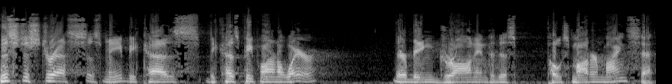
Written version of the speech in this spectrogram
This distresses me because because people aren't aware they're being drawn into this postmodern mindset.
